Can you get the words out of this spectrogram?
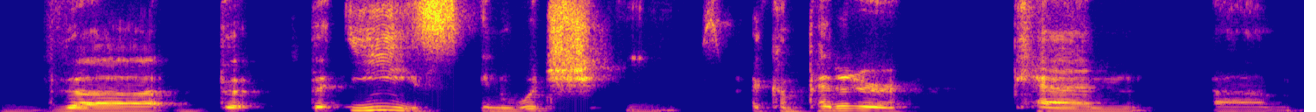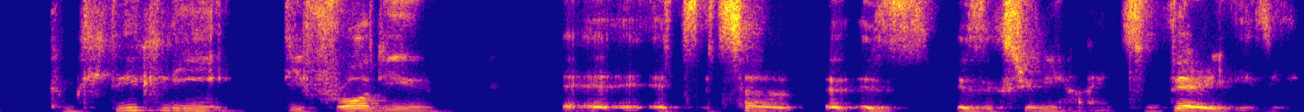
the, the, the ease in which a competitor can um, completely defraud you, it's, it's so is is extremely high. It's very easy.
